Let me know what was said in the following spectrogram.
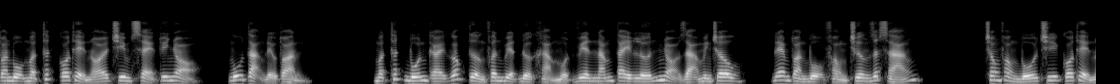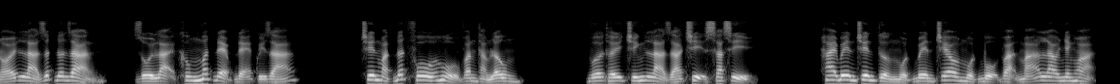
Toàn bộ mật thất có thể nói chim sẻ tuy nhỏ, ngũ tạng đều toàn. Mật thất bốn cái góc tường phân biệt được khảm một viên nắm tay lớn nhỏ dạ Minh Châu, đem toàn bộ phòng trương rất sáng. Trong phòng bố trí có thể nói là rất đơn giản, rồi lại không mất đẹp đẽ quý giá. Trên mặt đất phô hổ văn thảm lông. Vừa thấy chính là giá trị xa xỉ. Hai bên trên tường một bên treo một bộ vạn mã lao nhanh họa.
